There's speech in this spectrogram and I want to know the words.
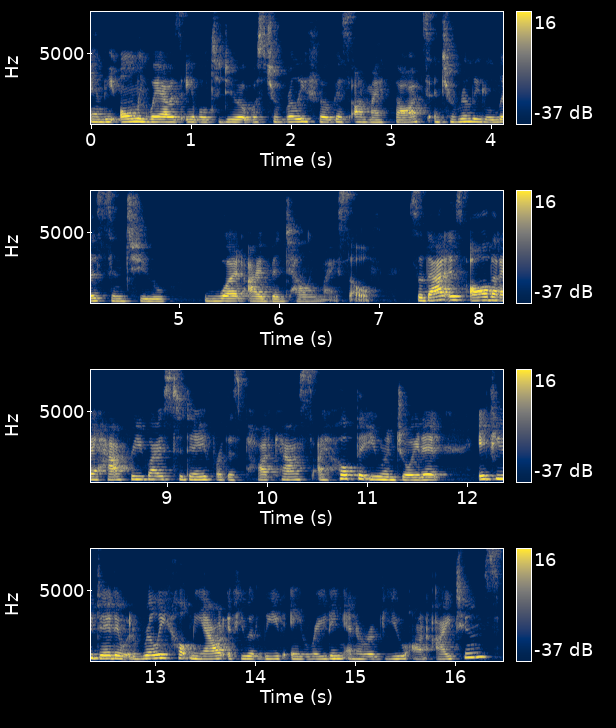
And the only way I was able to do it was to really focus on my thoughts and to really listen to what I've been telling myself. So that is all that I have for you guys today for this podcast. I hope that you enjoyed it. If you did, it would really help me out if you would leave a rating and a review on iTunes.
